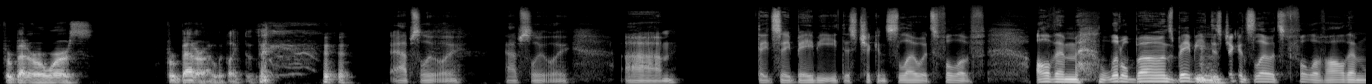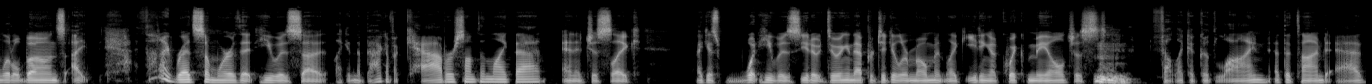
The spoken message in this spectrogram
for better or worse. For better, I would like to think. absolutely, absolutely. Um, they'd say, "Baby, eat this chicken slow. It's full of all them little bones. Baby, mm. eat this mm. chicken slow. It's full of all them little bones." I, I thought I read somewhere that he was uh, like in the back of a cab or something like that, and it just like, I guess what he was, you know, doing in that particular moment, like eating a quick meal, just mm. felt like a good line at the time to add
